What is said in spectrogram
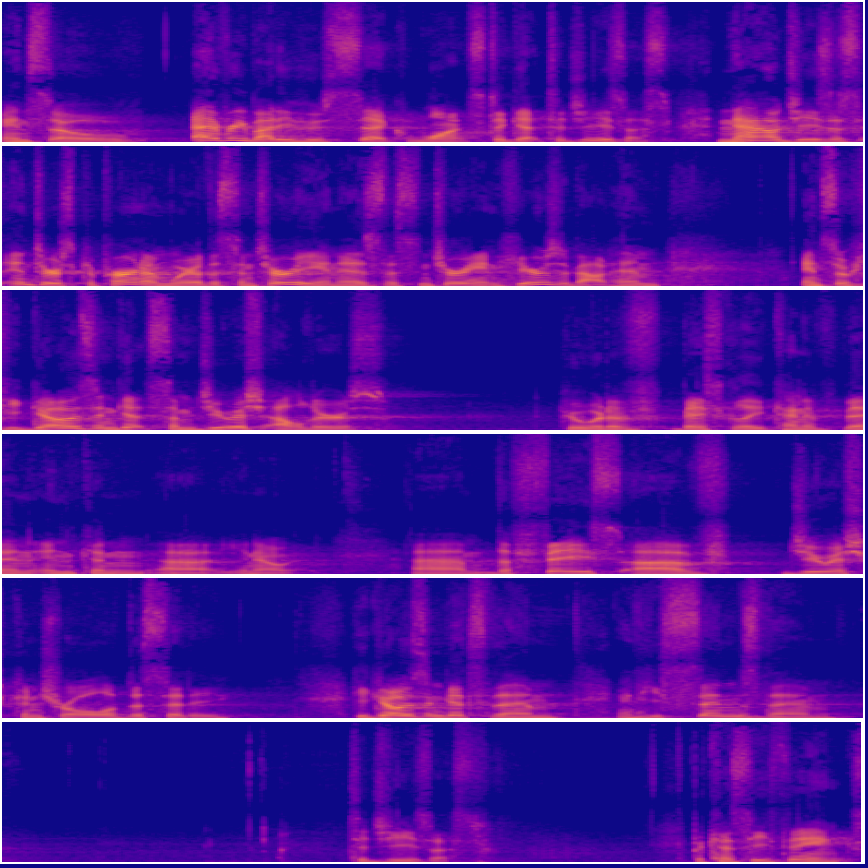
And so everybody who's sick wants to get to Jesus. Now Jesus enters Capernaum where the centurion is. The centurion hears about him. And so he goes and gets some Jewish elders who would have basically kind of been in, uh, you know, um, the face of Jewish control of the city. He goes and gets them and he sends them to Jesus because he thinks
